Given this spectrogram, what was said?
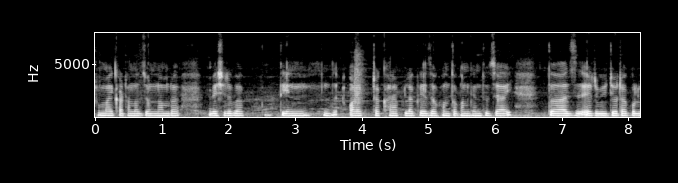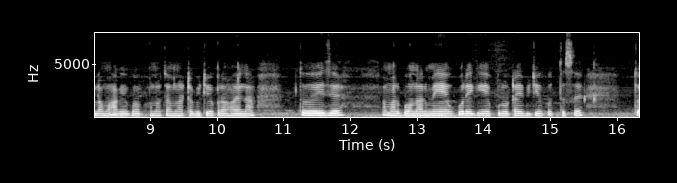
সময় কাটানোর জন্য আমরা বেশিরভাগ দিন অনেকটা খারাপ লাগে যখন তখন কিন্তু যাই। তো আজ এর ভিডিওটা করলাম, আগে কখনো তেমন একটা ভিডিও করা হয় না। তো এই যে আমার বোন আর মেয়ে উপরে গিয়ে পুরোটাই ভিডিও করতেছে। তো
